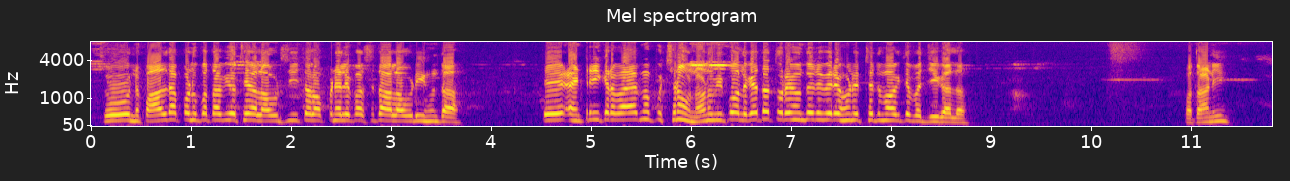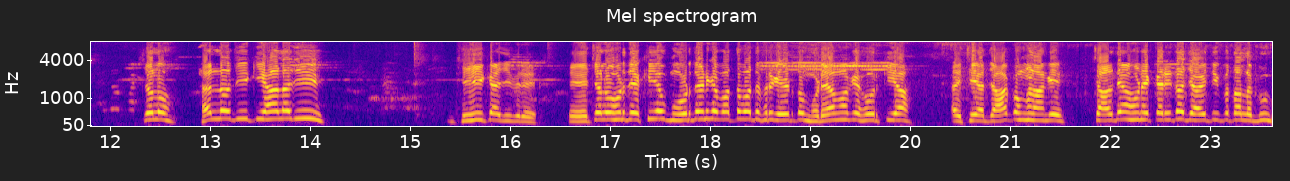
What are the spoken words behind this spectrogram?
ਸੋ ਨੇਪਾਲ ਦਾ ਆਪਾਂ ਨੂੰ ਪਤਾ ਵੀ ਉੱਥੇ ਅਲਾਉਡ ਸੀ, ਚਲੋ ਆਪਣੇ ਵਾਲੇ ਪਾਸੇ ਤਾਂ ਅਲਾਉਡ ਹੀ ਹੁੰਦਾ। ਤੇ ਐਂਟਰੀ ਕਰਵਾਇਆ, ਮੈਂ ਪੁੱਛਣਾ ਉਹਨਾਂ ਨੂੰ ਵੀ ਭੁੱਲ ਗਿਆ ਤਾਂ ਤੁਰੇ ਹੁੰਦੇ ਨੇ ਮੇਰੇ ਹੁਣ ਇੱਥੇ ਦਿਮਾਗ 'ਚ ਵੱਜੀ ਗੱਲ। ਪਤਾ ਨਹੀਂ। ਚਲੋ ਹੈਲੋ ਜੀ, ਕੀ ਹਾਲ ਹੈ ਜੀ? ਠੀਕ ਹੈ ਜੀ ਵੀਰੇ। ਤੇ ਚਲੋ ਹੁਣ ਦੇਖੀਏ ਮੋੜ ਦੇਣਗੇ ਵੱਧ ਤੋਂ ਵੱਧ, ਫਿਰ ਗੇਟ ਤੋਂ ਮੁੜ ਆਵਾਂਗੇ, ਹੋਰ ਕੀ ਆ। ਇੱਥੇ ਅੱਜ ਆ ਘੁੰਮ ਲਾਂਗੇ ਚੱਲਦੇ ਆ ਹੁਣ ਇੱਕ ਵਾਰੀ ਤਾਂ ਜਾਇਤੀ ਪਤਾ ਲੱਗੂ।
